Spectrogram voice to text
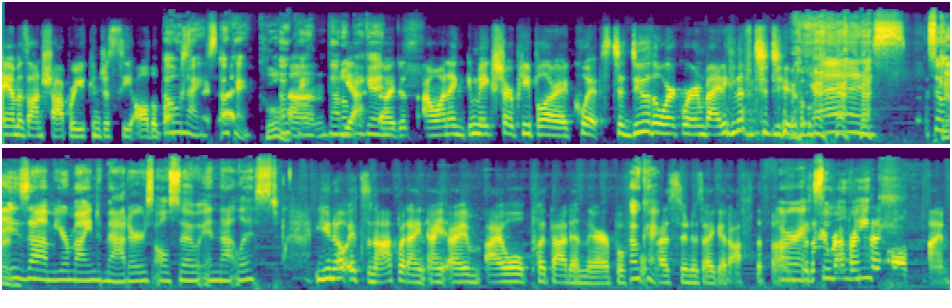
Amazon shop where you can just see all the books. Oh, nice. that I read. Okay. Cool. Okay. Um, That'll yeah, be good. So I just I want to make sure people are equipped to do the work we're inviting them to do. yes. So Good. is um your mind matters also in that list? You know, it's not, but I I I, I will put that in there before Okay. as soon as I get off the phone. All right, 'Cause so I we'll reference link- it all the time.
